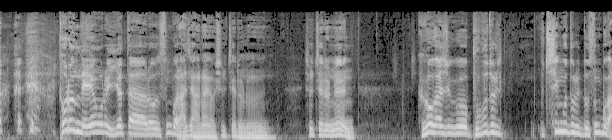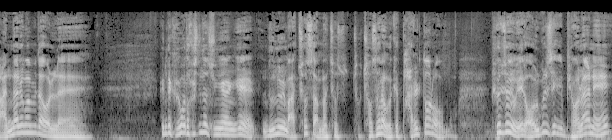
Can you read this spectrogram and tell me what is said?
토론 내용으로 이겼다로 승부는 하지 않아요. 실제로는. 실제로는 그거 가지고 부부들, 친구들도 승부가 안 나는 겁니다. 원래. 근데 그거보다 훨씬 더 중요한 게 눈을 맞췄어 안 맞췄어 저, 저 사람 왜 이렇게 발을 떨어 뭐 표정이 왜 얼굴색이 변하네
